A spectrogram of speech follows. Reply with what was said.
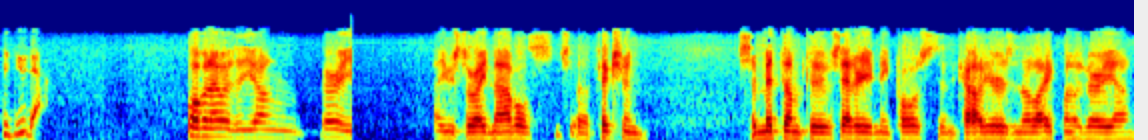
to do that? Well, when I was a young, very, I used to write novels, uh, fiction, submit them to Saturday Evening Post and Collier's and the like when I was very young.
